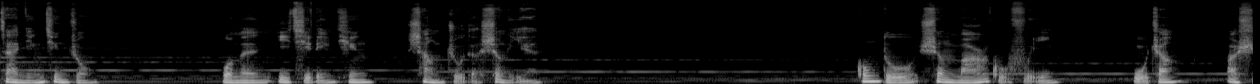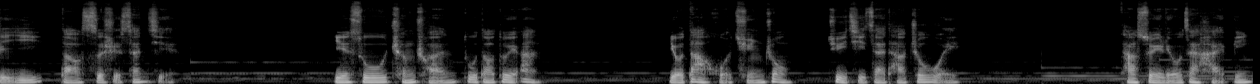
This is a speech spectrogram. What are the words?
在宁静中，我们一起聆听上主的圣言。恭读圣马尔谷福音五章二十一到四十三节。耶稣乘船渡到对岸，有大伙群众聚集在他周围，他遂留在海边。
